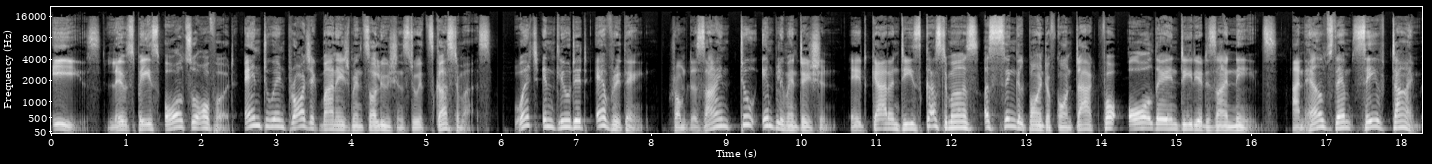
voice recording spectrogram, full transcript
ease. Livspace also offered end to end project management solutions to its customers, which included everything from design to implementation. It guarantees customers a single point of contact for all their interior design needs and helps them save time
